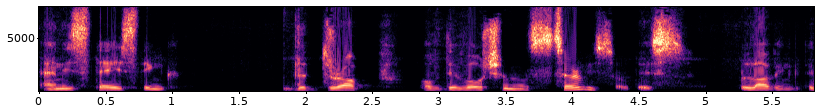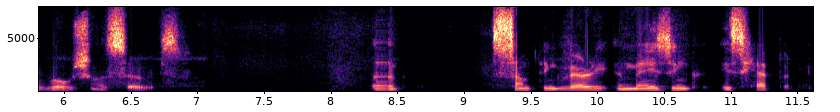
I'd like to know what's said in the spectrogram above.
and is tasting the drop of devotional service of this loving devotional service. Uh, something very amazing is happening.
